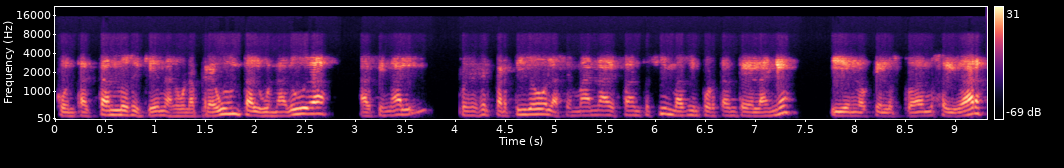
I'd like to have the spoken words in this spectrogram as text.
contactando si quieren alguna pregunta, alguna duda. Al final, pues es el partido, la semana de fantasy más importante del año y en lo que los podamos ayudar,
